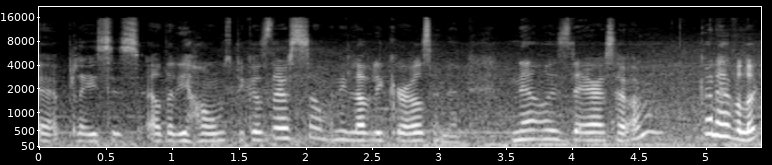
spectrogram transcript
uh, places, elderly homes, because there's so many lovely girls and Nell is there. So I'm gonna have a look.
